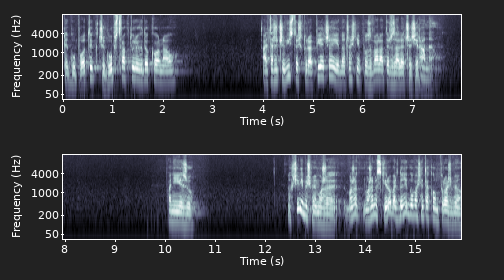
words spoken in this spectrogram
te głupoty czy głupstwa, których dokonał. Ale ta rzeczywistość, która piecze, jednocześnie pozwala też zaleczyć ranę. Panie Jezu, no chcielibyśmy może, może, możemy skierować do Niego właśnie taką prośbę.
